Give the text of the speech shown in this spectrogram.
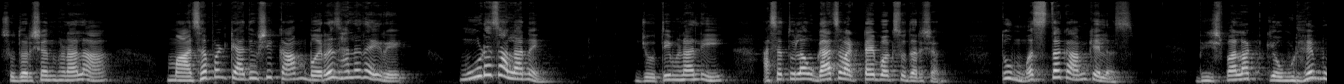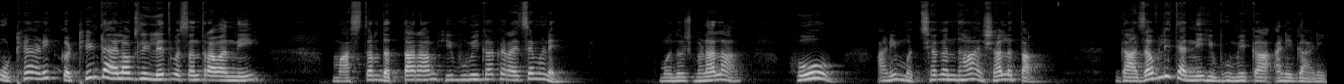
सुदर्शन म्हणाला माझं पण त्या दिवशी काम बरं झालं नाही रे. मूडच आला नाही. ज्योती म्हणाली असं तुला उगाच वाटतंय बघ सुदर्शन. तू मस्त काम केलंस. भीष्माला केवढे मोठे आणि कठीण डायलॉग्स लिहिलेत वसंतरावांनी. मास्तर दत्ताराम ही भूमिका करायचे म्हणे. मनोज म्हणाला हो आणि मत्स्यगंधा आशालता. गाजावली त्यांनी ही भूमिका आणि गाणी.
